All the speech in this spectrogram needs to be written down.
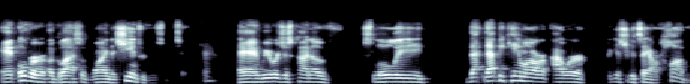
and over a glass of wine that she introduced me to. Sure. And we were just kind of slowly that that became our our I guess you could say our hobby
